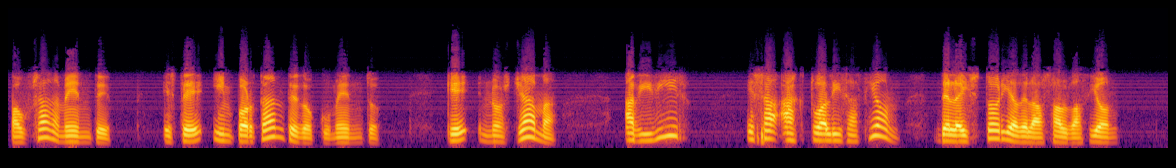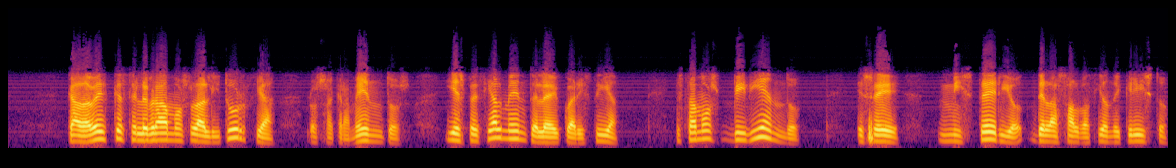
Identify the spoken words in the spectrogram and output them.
pausadamente este importante documento que nos llama a vivir esa actualización de la historia de la salvación. Cada vez que celebramos la liturgia, los sacramentos y especialmente la Eucaristía, estamos viviendo ese misterio de la salvación de Cristo,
